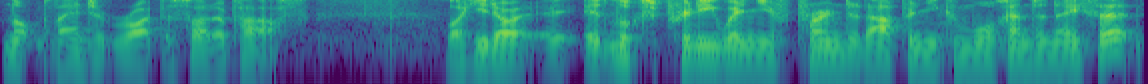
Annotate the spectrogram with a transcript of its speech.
not plant it right beside a path. Like you don't, it looks pretty when you've pruned it up and you can walk underneath it,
